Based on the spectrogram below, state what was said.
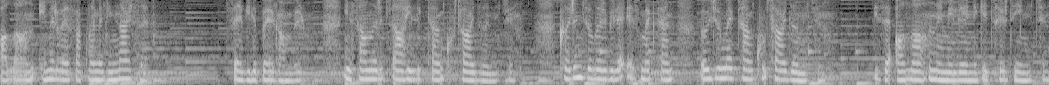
Allah'ın emir ve yasaklarını dinlerse sevgili peygamberim insanları cahillikten kurtardığın için karıncaları bile ezmekten, öldürmekten kurtardığın için bize Allah'ın emirlerini getirdiğin için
